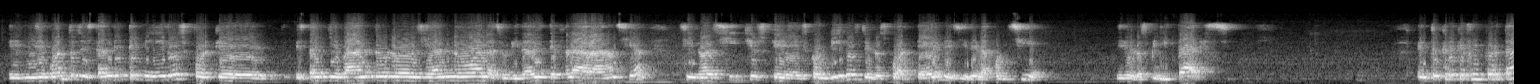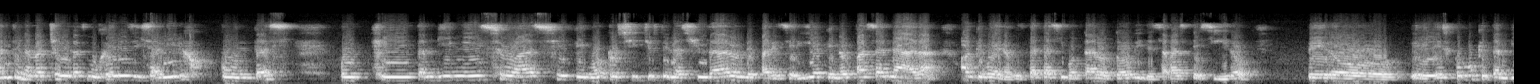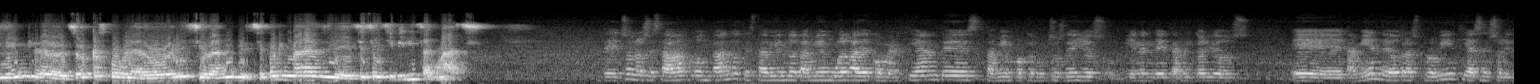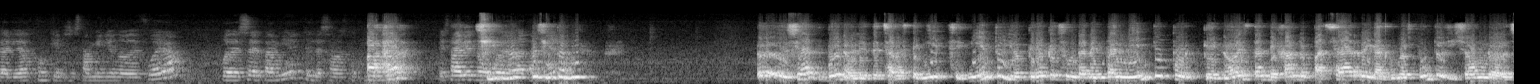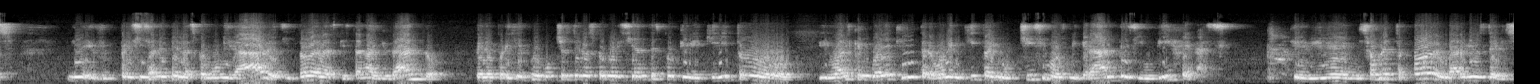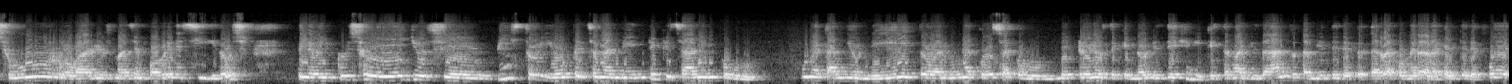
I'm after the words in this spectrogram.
eh, ni de cuántos están detenidos porque están llevándolos ya no a las unidades de flagrancia, sino a sitios que, escondidos de los cuarteles y de la policía y de los militares. Entonces creo que fue importante la marcha de las mujeres y salir juntas, porque también eso hace que en otros sitios de la ciudad donde parecería que no pasa nada, aunque bueno, está casi botado todo y desabastecido, pero eh, es como que también los otros pobladores se, van, se ponen más, eh, se sensibilizan más. De hecho, nos estaban contando que está habiendo también huelga de comerciantes, también porque muchos de ellos vienen de territorios eh, también de otras provincias en solidaridad con quienes están viniendo de fuera. Puede ser también que el desabastecimiento está habiendo huelga pues también. O sea, bueno, el desabastecimiento yo creo que es fundamentalmente porque no están dejando pasar en algunos puntos y son los eh, precisamente las comunidades y todas las que están ayudando. Pero, por ejemplo, muchos de los comerciantes, porque en Quito, igual que en Guayaquil, pero bueno, en Quito hay muchísimos migrantes indígenas que viven sobre todo en barrios del sur o barrios más empobrecidos, pero incluso ellos he visto yo personalmente que salen con una camioneta o alguna cosa con letreros de que no les dejen y que están ayudando también de tratar de comer a la gente de fuera.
